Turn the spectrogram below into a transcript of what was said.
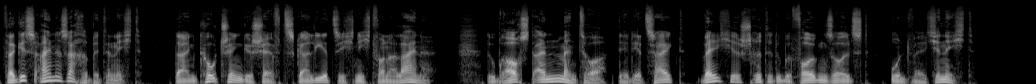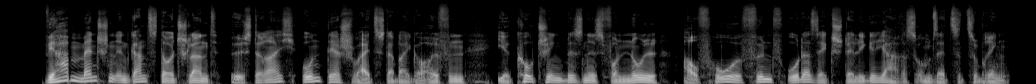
Vergiss eine Sache bitte nicht. Dein Coaching-Geschäft skaliert sich nicht von alleine. Du brauchst einen Mentor, der dir zeigt, welche Schritte du befolgen sollst und welche nicht. Wir haben Menschen in ganz Deutschland, Österreich und der Schweiz dabei geholfen, ihr Coaching-Business von null auf hohe fünf- oder sechsstellige Jahresumsätze zu bringen.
